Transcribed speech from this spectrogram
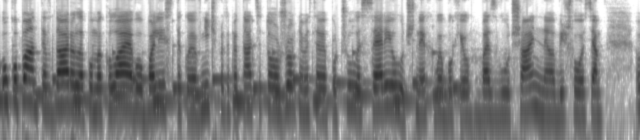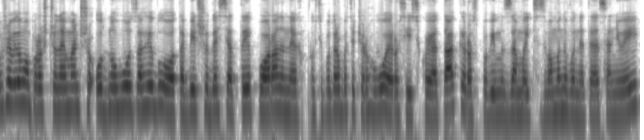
Окупанти вдарили по Миколаєву балістикою. В ніч проти 15 жовтня місцеві почули серію гучних вибухів. Без влучань не обійшлося. Вже відомо про щонайменше одного загиблого та більше десяти поранених. Усі подробиці чергової російської атаки розповім за мить. З вами новини ТСН.UA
